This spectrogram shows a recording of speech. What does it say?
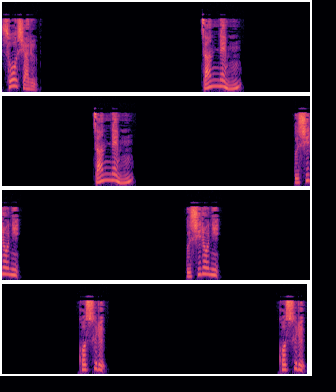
ソーシャル。残念。残念。後ろに。後ろに。こする。こする。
